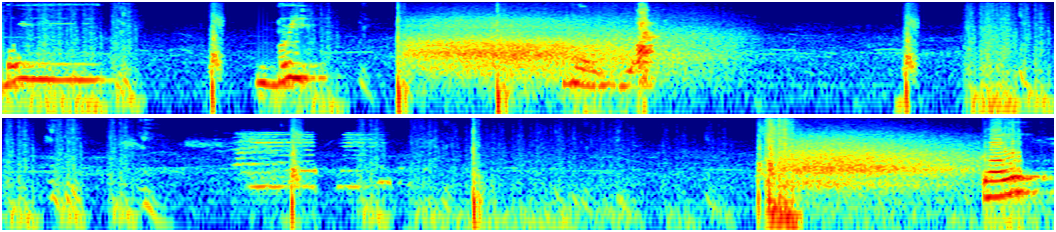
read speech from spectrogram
Boy. Boy. No, what? Go.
